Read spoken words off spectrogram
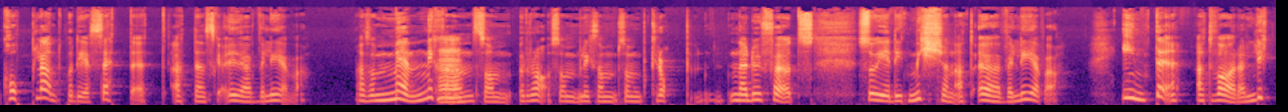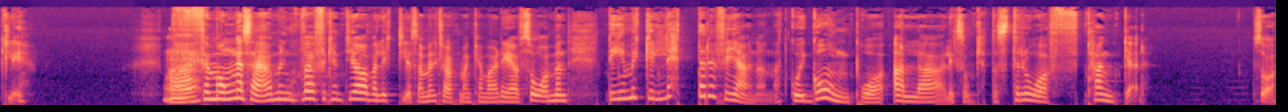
kopplad på det sättet att den ska överleva. Alltså människan Mm. som, som, liksom, som kropp, när du föds så är ditt mission att överleva. Inte att vara lycklig. Nej. För många säger, ja, men varför kan inte jag vara lycklig? Så, men det är klart man kan vara det. Så, men det är mycket lättare för hjärnan att gå igång på alla liksom, katastroftankar. Så.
